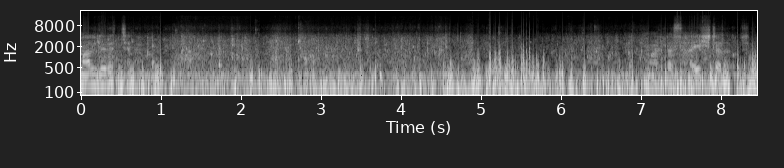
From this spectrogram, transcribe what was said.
মাল বেরোচ্ছে না। মালটা সাইজটা দেখো শুধু।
